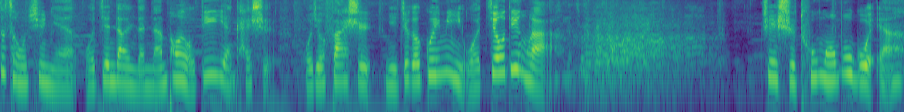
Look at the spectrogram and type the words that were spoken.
自从去年我见到你的男朋友第一眼开始，我就发誓你这个闺蜜我交定了。这是图谋不轨呀！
